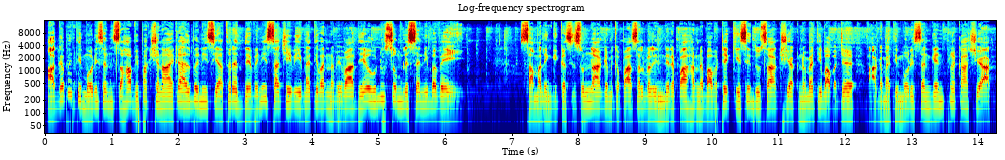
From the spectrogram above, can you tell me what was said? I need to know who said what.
Speaker 1: අගමැති මොරිසන් සහ විපක්ෂනායක ඇල්බනීසි අතර දෙවැනි සචීවී මැතිවරණ විවාදය උණුසුම් ලෙස නිමවෙයි. සමලිංගික සිසුන් ආගමික පාසල්වලින් නිරපාහරණ බවට කිසි දුසාක්ෂයක් නොමැති බවට අගමැති මොරිසන්ගෙන් ප්‍රකාශයක්.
